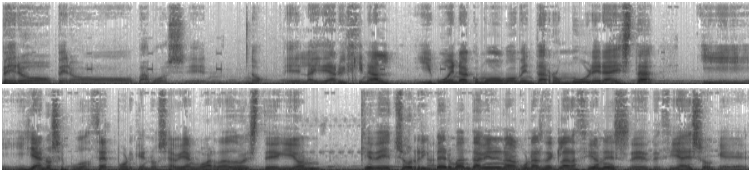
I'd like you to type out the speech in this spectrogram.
pero, pero vamos, no, eh, la idea original y buena, como comenta Ron Moore, era esta, y, ya no se pudo hacer porque no se habían guardado este guion que de hecho Rick Berman también en algunas declaraciones eh, decía eso, que,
